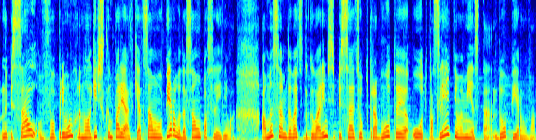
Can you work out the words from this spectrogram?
написал в прямом хронологическом порядке, от самого первого до самого последнего. А мы с вами давайте договоримся писать опыт работы от последнего места до первого.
